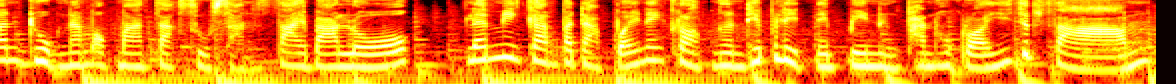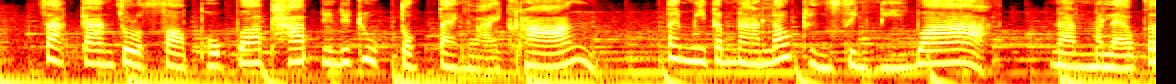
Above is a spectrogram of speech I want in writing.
มันถูกนำออกมาจากสุสานทรายบาโลก และมีการประดับไว้ในกรอบเงินที่ผลิตในปี 1623 จากการตรวจสอบพบว่าภาพนี้ได้ถูกตกแต่งหลายครั้ง แต่มีตำนานเล่าถึงสิ่งนี้ว่านานมาแล้วก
